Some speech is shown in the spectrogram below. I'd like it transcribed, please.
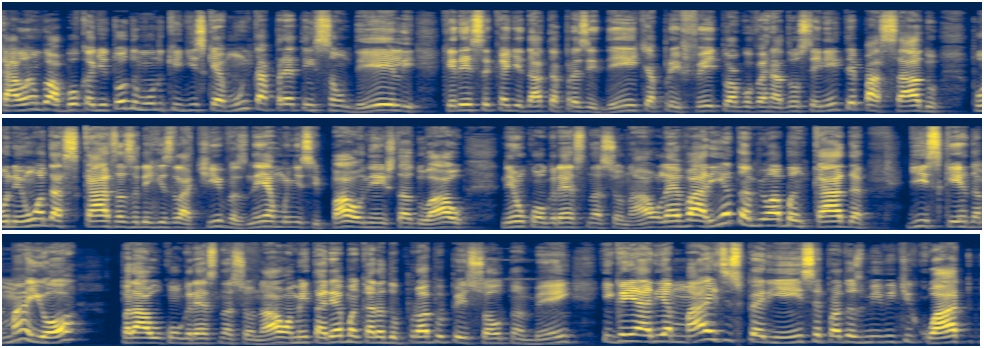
calando a boca de todo mundo que diz que é muita pretensão dele, querer ser candidato a presidente, a prefeito, a governador, sem nem ter passado por nenhuma das casas legislativas, nem a municipal, nem a estadual, nem o Congresso Nacional. Levaria também uma bancada de esquerda maior para o Congresso Nacional, aumentaria a bancada do próprio pessoal também e ganharia mais experiência para 2024,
